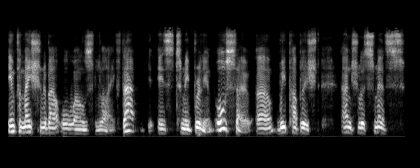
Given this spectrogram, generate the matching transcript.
information about Orwell's life. That is to me brilliant. Also, uh, we published Angela Smith's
